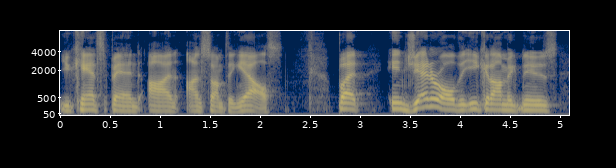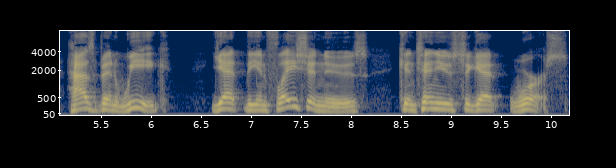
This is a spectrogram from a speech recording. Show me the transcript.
you can't spend on on something else. But in general, the economic news has been weak, yet the inflation news continues to get worse.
